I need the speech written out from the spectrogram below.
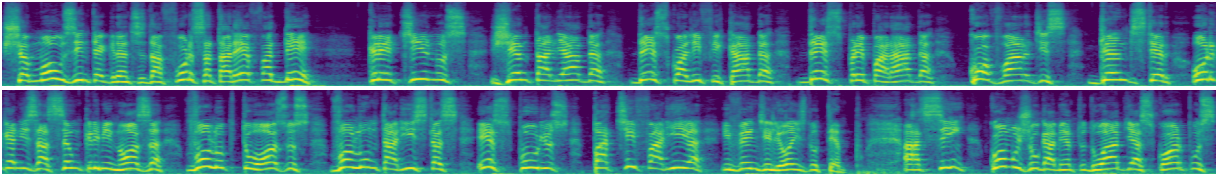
chamou os integrantes da Força Tarefa de cretinos, gentalhada, desqualificada, despreparada, covardes, gangster, organização criminosa, voluptuosos, voluntaristas, espúrios, patifaria e vendilhões do tempo. Assim como o julgamento do habeas corpus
